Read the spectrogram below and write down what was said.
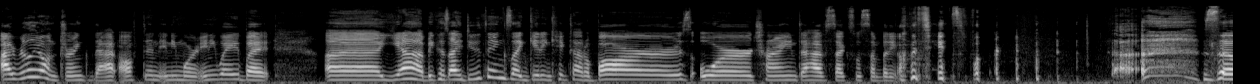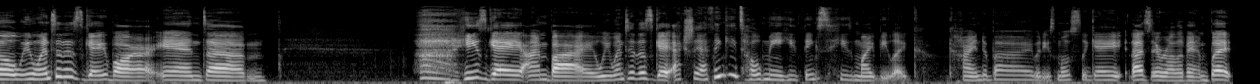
I really don't drink that often anymore anyway, but uh yeah, because I do things like getting kicked out of bars or trying to have sex with somebody on the dance floor. so we went to this gay bar and um he's gay, I'm bi. We went to this gay. Actually, I think he told me he thinks he might be like kind of bi, but he's mostly gay. That's irrelevant. But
